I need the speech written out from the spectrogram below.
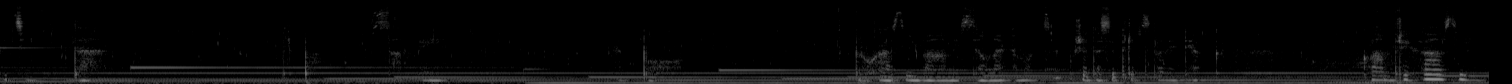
se cítíte třeba sami. Nebo prochází vámi silné emoce, můžete si představit, jak k vám přichází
